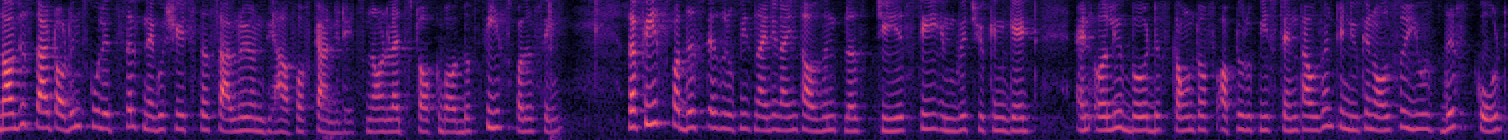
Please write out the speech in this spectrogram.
Now just that OdinSchool itself negotiates the salary on behalf of candidates. Now let's talk about the fees for the same. The fees for this is rupees 99,000 plus GST in which you can get an early bird discount of up to rupees 10,000 and you can also use this code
